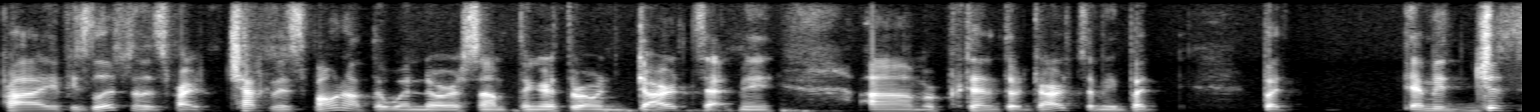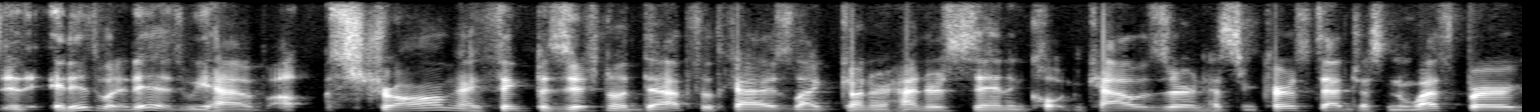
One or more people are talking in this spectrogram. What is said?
probably, if he's listening to this, probably chucking his phone out the window or something, or throwing darts at me, um, or pretending to throw darts at me. But, but I mean, just it, it is what it is. We have a strong, I think, positional depth with guys like Gunnar Henderson and Colton Cowser and Heston Kjerstad, Justin Westburg,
